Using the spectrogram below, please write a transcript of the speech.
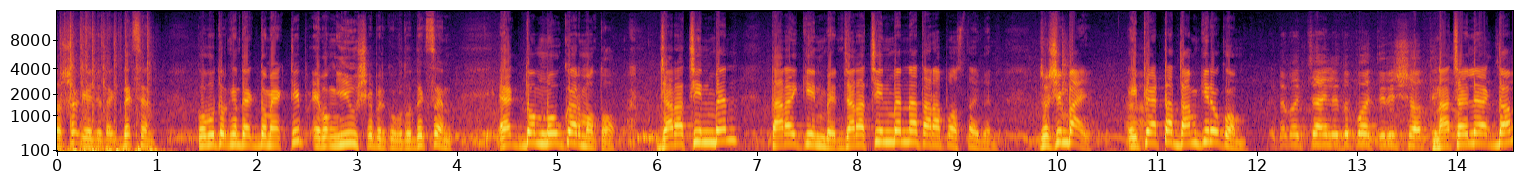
দর্শক এই যে দেখ দেখছেন? কবুতর কিন্তু একদম অ্যাক্টিভ এবং ইউ শেপের কবুতর দেখছেন? একদম নৌকার মতো। যারা চিনবেন তারাই কিনবেন। যারা চিনবেন না তারা পস্তাইবেন। জসিম ভাই এই পেয়ারটার দাম কীরকম? এটা ভাই চাইলে তো পঁয়ত্রিশশো না চাইলে একদম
